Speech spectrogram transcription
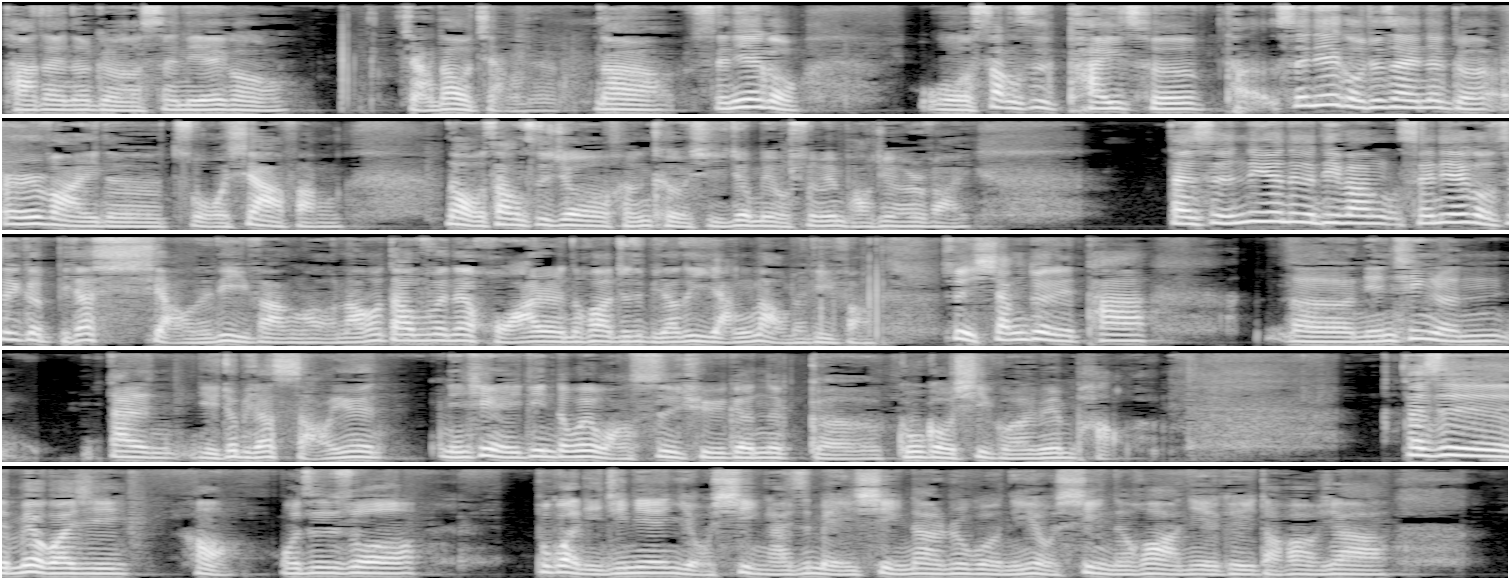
他在那个 San Diego 讲道讲的。那 San Diego，我上次开车，他 San Diego 就在那个 Irvine 的左下方。那我上次就很可惜就没有顺便跑去 Irvine。但是因为那个地方 San Diego 是一个比较小的地方哦，然后大部分在华人的话就是比较是养老的地方，所以相对他呃年轻人当然也就比较少，因为年轻人一定都会往市区跟那个 Google 系国那边跑了。但是没有关系，齁，我只是说，不管你今天有信还是没信，那如果你有信的话，你也可以祷告一下，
